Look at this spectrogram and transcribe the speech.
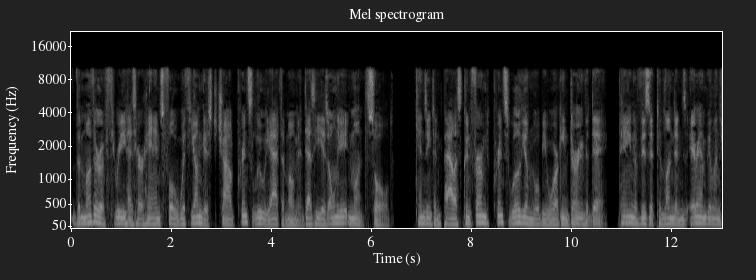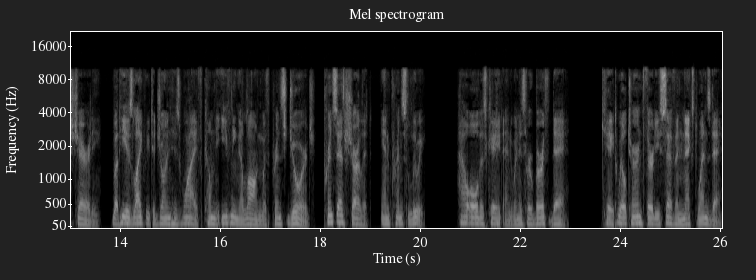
The mother of three has her hands full with youngest child Prince Louis at the moment as he is only eight months old. Kensington Palace confirmed Prince William will be working during the day, paying a visit to London's Air Ambulance charity, but he is likely to join his wife come the evening along with Prince George, Princess Charlotte, and Prince Louis. How old is Kate and when is her birthday? Kate will turn 37 next Wednesday.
